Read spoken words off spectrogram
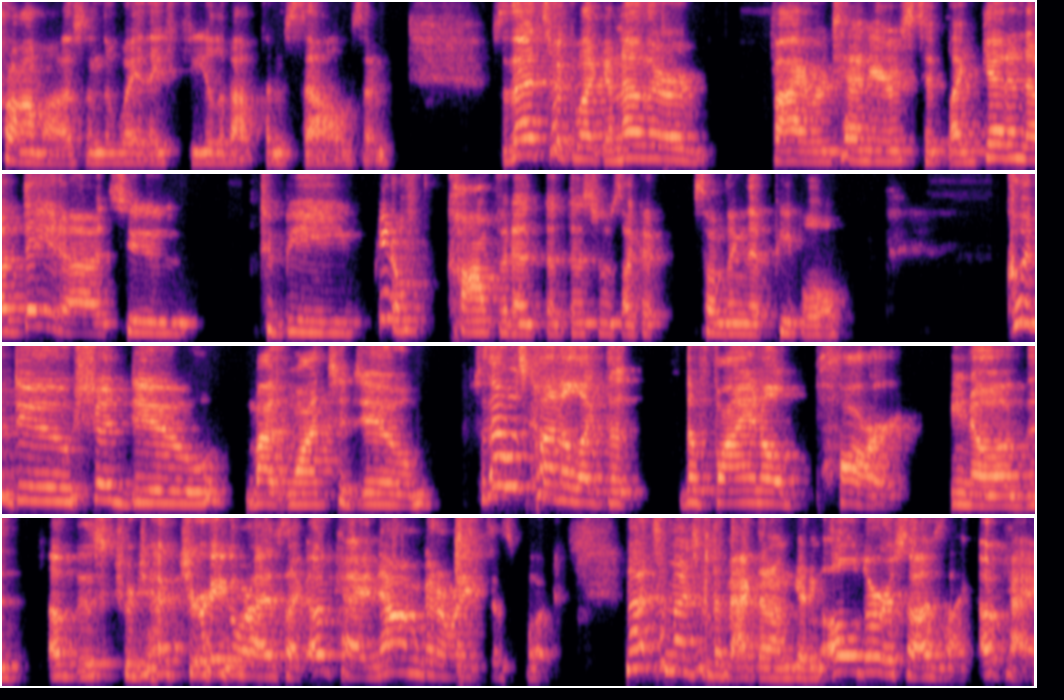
traumas and the way they feel about themselves? And so that took like another five or ten years to like get enough data to to be, you know, confident that this was like a something that people could do, should do, might want to do. So that was kind of like the the final part you know, of the of this trajectory where I was like, okay, now I'm going to write this book. Not to mention the fact that I'm getting older, so I was like, okay,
